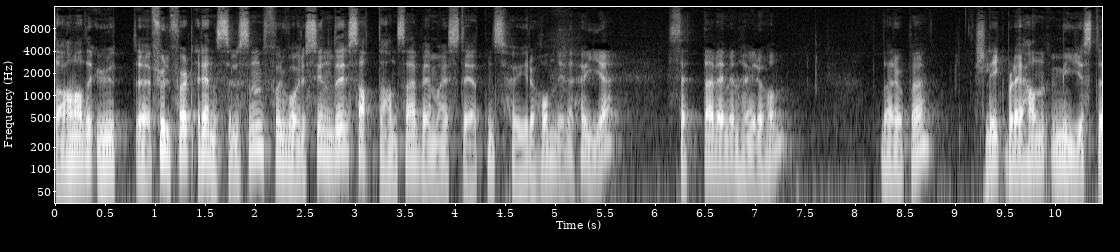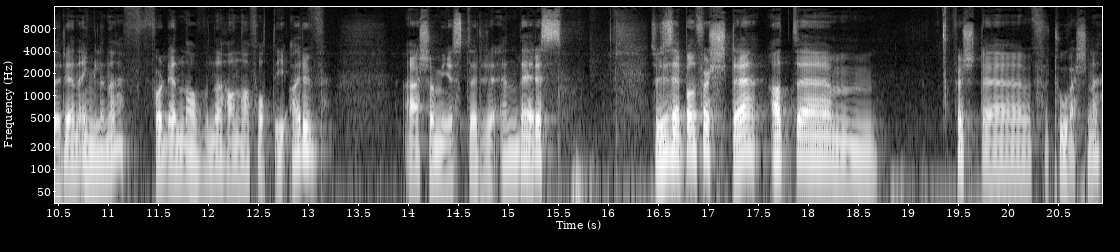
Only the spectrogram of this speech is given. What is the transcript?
Da han hadde ut, uh, fullført renselsen for våre synder, satte han seg ved majestetens høyre hånd i det høye. Sett deg ved min høyre hånd der oppe. Slik ble han mye større enn englene, for det navnet han har fått i arv, er så mye større enn deres. Så hvis vi ser på den første, at um, første to versene,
